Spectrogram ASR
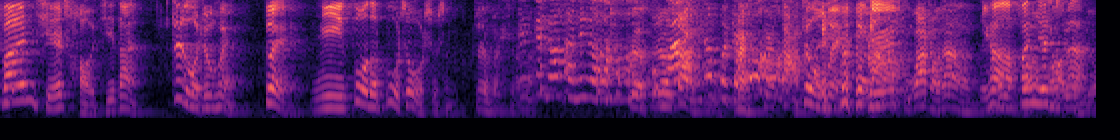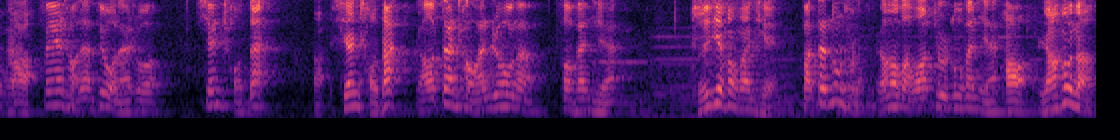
番茄炒鸡蛋，这个我真会，对你做的步骤是什么？这个是跟跟刚才那个 这苦瓜这是大一个步骤，哎这是大 这我会。你因为看啊，苦瓜炒蛋，你看啊番茄炒蛋啊番茄炒蛋对我来说，先炒蛋，啊，先炒蛋，然后蛋炒完之后呢，放番茄，直接放番茄。把蛋弄出来，然后把往就是弄番茄，好，然后呢，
